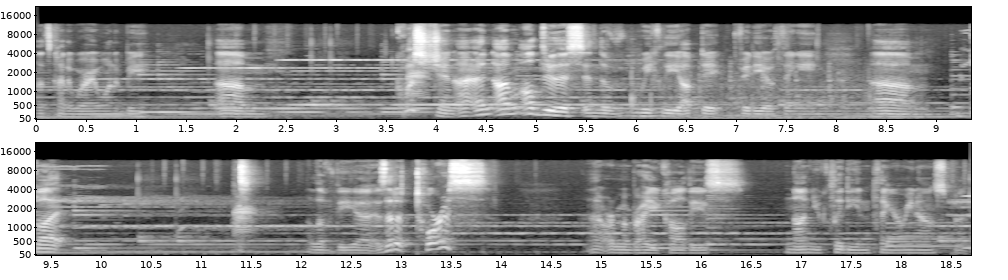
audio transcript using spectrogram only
that's kind of where I want to be. Um, question. I, I, I'll do this in the weekly update video thingy. Um, but I love the. Uh, is that a torus? I don't remember how you call these non-Euclidean thingerinos, but.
